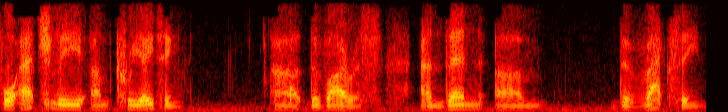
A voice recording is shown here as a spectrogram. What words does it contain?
for actually um, creating uh, the virus. And then um, the vaccine,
